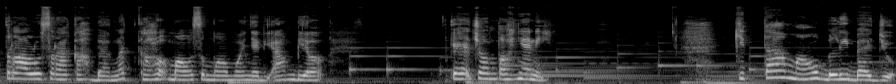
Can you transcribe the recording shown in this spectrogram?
terlalu serakah banget kalau mau semua muanya diambil kayak contohnya nih. Kita mau beli baju.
